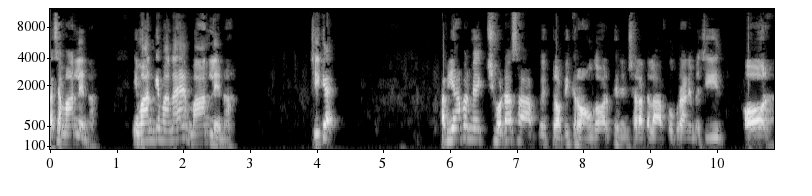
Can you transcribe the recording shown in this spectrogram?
اچھا مان لینا۔ ایمان کے معنی ہے مان لینا۔ ٹھیک ہے؟ اب یہاں پر میں ایک چھوٹا سا آپ کو ایک ٹاپک کراؤں گا اور پھر ان شاء اللہ تعالیٰ آپ کو قرآن مجید اور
